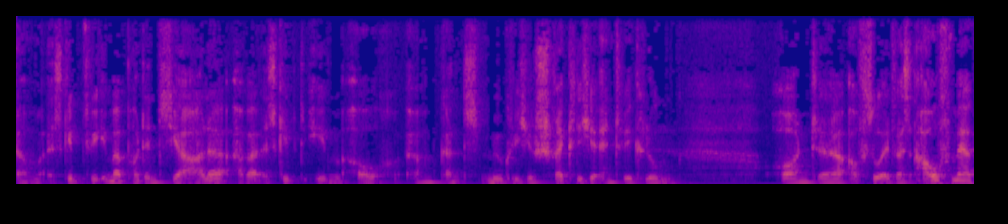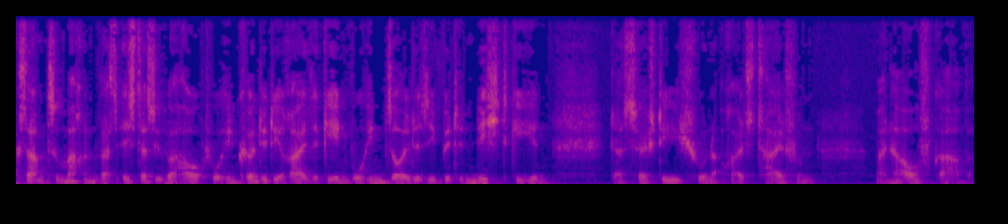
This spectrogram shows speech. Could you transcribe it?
ähm, es gibt wie immer Potenziale, aber es gibt eben auch ähm, ganz mögliche schreckliche Entwicklungen. Und äh, auf so etwas aufmerksam zu machen, was ist das überhaupt, wohin könnte die Reise gehen, wohin sollte sie bitte nicht gehen, das verstehe ich schon auch als Teil von meiner Aufgabe.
